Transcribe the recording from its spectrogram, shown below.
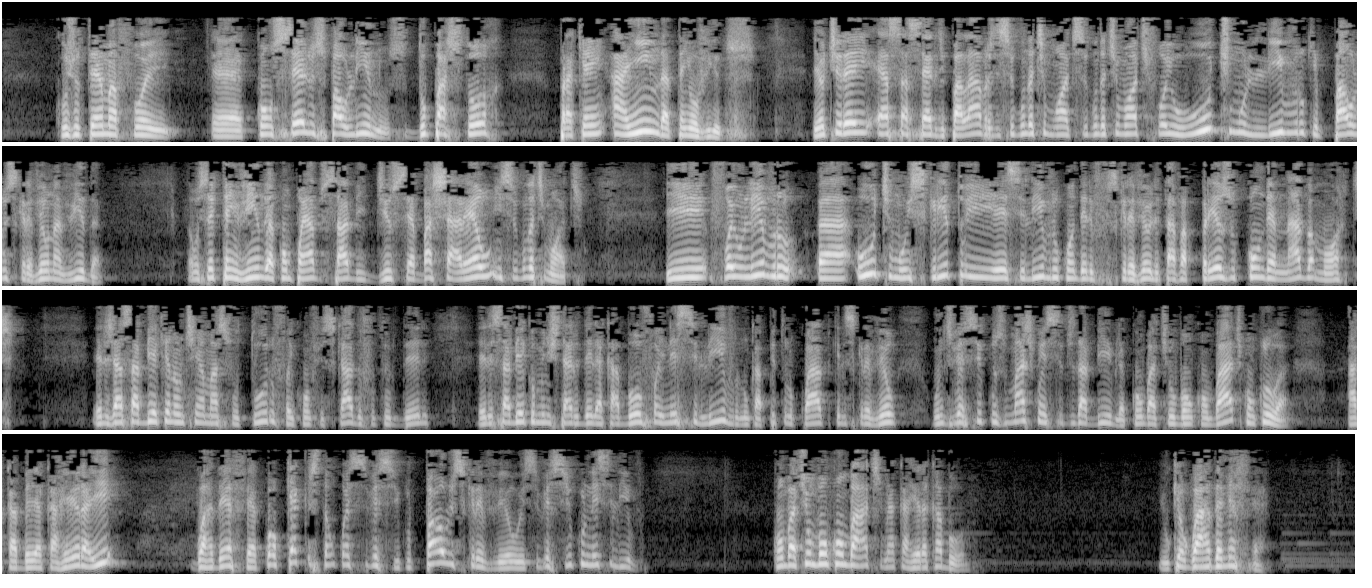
cujo tema foi é, Conselhos Paulinos do Pastor para quem ainda tem ouvidos. Eu tirei essa série de palavras de 2 Timóteo. 2 Timóteo foi o último livro que Paulo escreveu na vida. Então você que tem vindo e acompanhado sabe disso, é bacharel em 2 Timóteo. E foi um livro uh, último escrito, e esse livro, quando ele escreveu, ele estava preso, condenado à morte. Ele já sabia que não tinha mais futuro, foi confiscado o futuro dele. Ele sabia que o ministério dele acabou. Foi nesse livro, no capítulo 4, que ele escreveu um dos versículos mais conhecidos da Bíblia: Combati o bom combate, conclua. Acabei a carreira e guardei a fé. Qualquer cristão conhece esse versículo. Paulo escreveu esse versículo nesse livro. Combati um bom combate, minha carreira acabou. E o que eu guardo é minha fé.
